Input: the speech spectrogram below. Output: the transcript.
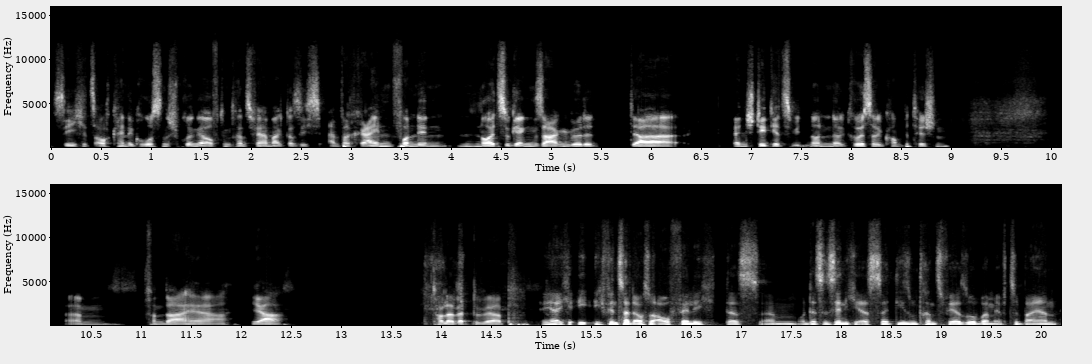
sehe ich jetzt auch keine großen Sprünge auf dem Transfermarkt, dass ich einfach rein von den Neuzugängen sagen würde, da entsteht jetzt noch eine größere Competition. Ähm, von daher, ja, toller Wettbewerb. Ja, ich, ich finde es halt auch so auffällig, dass, und das ist ja nicht erst seit diesem Transfer so beim FC Bayern,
